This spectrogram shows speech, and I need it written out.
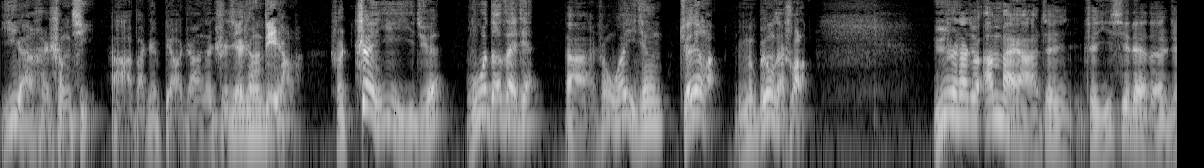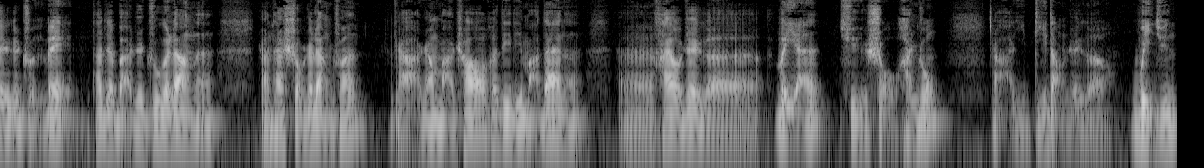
依然很生气啊，把这表彰呢直接扔地上了，说：“朕意已决，无德再见。”啊，说我已经决定了，你们不用再说了。于是他就安排啊，这这一系列的这个准备，他就把这诸葛亮呢，让他守着两川啊，让马超和弟弟马岱呢，呃，还有这个魏延去守汉中啊，以抵挡这个魏军。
